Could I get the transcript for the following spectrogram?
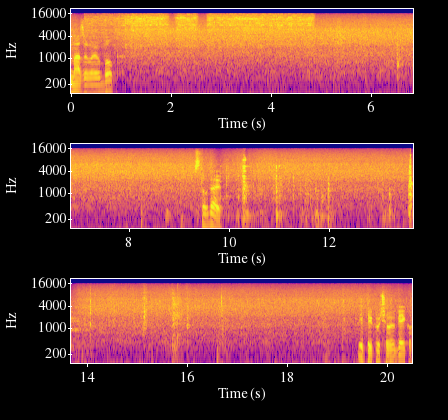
Смазываю болт. Вставляю. И прикручиваю гайку.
